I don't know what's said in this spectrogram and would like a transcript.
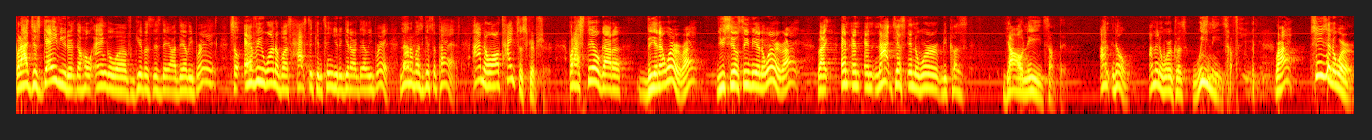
But I just gave you the, the whole angle of give us this day our daily bread. So every one of us has to continue to get our daily bread. None of us gets a pass. I know all types of scripture, but I still gotta be in that word, right? You still see me in the word, right? Like, and and and not just in the word because y'all need something. I no, I'm in the Word because we need something, right? She's in the Word.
